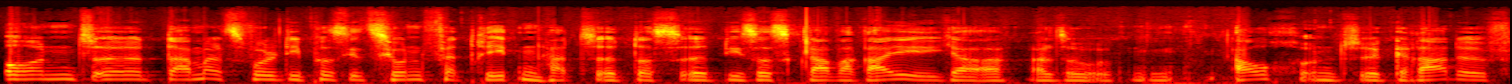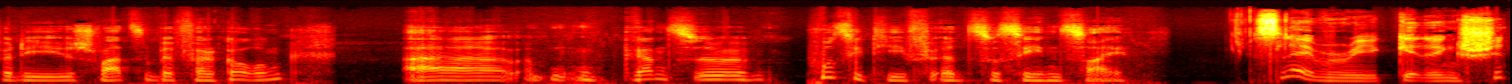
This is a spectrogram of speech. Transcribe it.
und äh, damals wohl die Position vertreten hat, äh, dass diese Sklaverei ja also auch und gerade für die schwarze Bevölkerung ganz positiv zu sehen sei. Slavery, getting shit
